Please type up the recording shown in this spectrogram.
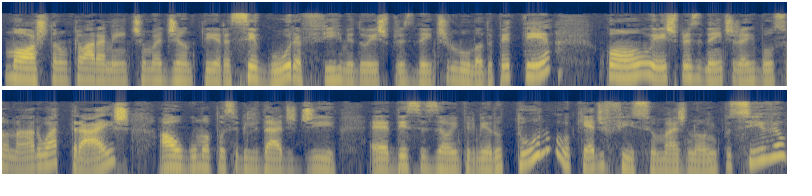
mostram claramente uma dianteira segura, firme do ex-presidente Lula do PT, com o ex-presidente Jair Bolsonaro atrás, há alguma possibilidade de é, decisão em primeiro turno, o que é difícil, mas não impossível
